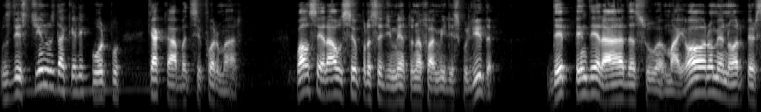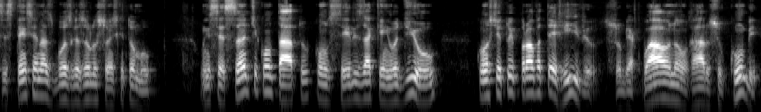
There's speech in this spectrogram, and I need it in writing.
os destinos daquele corpo que acaba de se formar. Qual será o seu procedimento na família escolhida? Dependerá da sua maior ou menor persistência nas boas resoluções que tomou. O incessante contato com os seres a quem odiou constitui prova terrível, sob a qual não raro sucumbe,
